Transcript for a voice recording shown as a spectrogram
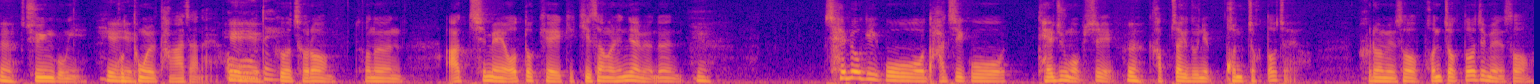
예. 주인공이 예, 예. 고통을 당하잖아요. 어, 예, 예. 네. 그것처럼 저는 아침에 어떻게 이렇게 기상을 했냐면은 예. 새벽이고 낮이고 대중 없이 예. 갑자기 눈이 번쩍 떠져요. 그러면서 번쩍 떠지면서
